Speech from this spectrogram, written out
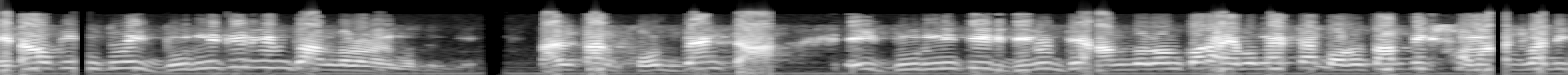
সেটাও কিন্তু এই দুর্নীতির বিরুদ্ধে আন্দোলনের মধ্যে দিয়ে। তাহলে তার ভোট ব্যাংকটা এই দুর্নীতির বিরুদ্ধে আন্দোলন করা এবং একটা গণতান্ত্রিক সমাজবাদী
